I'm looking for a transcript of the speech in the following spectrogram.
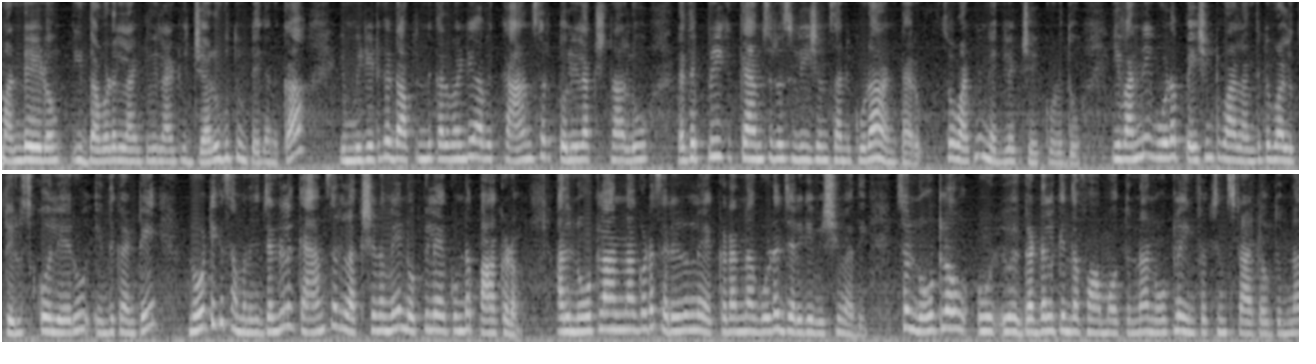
మండేయడం ఈ దవడలు లాంటివి లాంటివి జరుగుతుంటే కనుక ఇమ్మీడియట్గా డాక్టర్ని కలవండి. అవి క్యాన్సర్ తొలి లక్షణాలు లేదా ప్రీ క్యాన్సరస్ లీజన్స్ అని కూడా అంటారు. సో వాటిని నెగ్లెక్ట్ చేయకూడదు. ఇవన్నీ కూడా పేషెంట్ వాళ్ళంతటి వాళ్ళు తెలుసుకోలేరు. ఎందుకంటే నోటికి సంబంధించి జనరల్ క్యాన్సర్ లక్షణమే నొప్పి లేకుండా పాకడం. అది నోట్లో అన్నా కూడా శరీరంలో ఎక్కడన్నా కూడా జరిగే విషయం అది. సో నోట్లో గడ్డల కింద ఫామ్ అవుతున్నా నోట్లో ఇన్ఫెక్షన్ స్టార్ట్ అవుతున్నా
